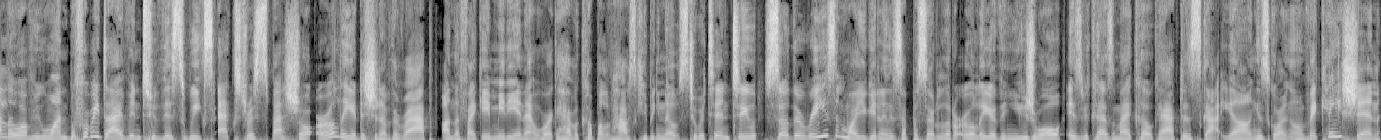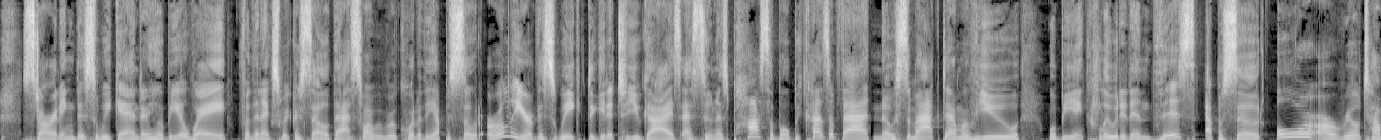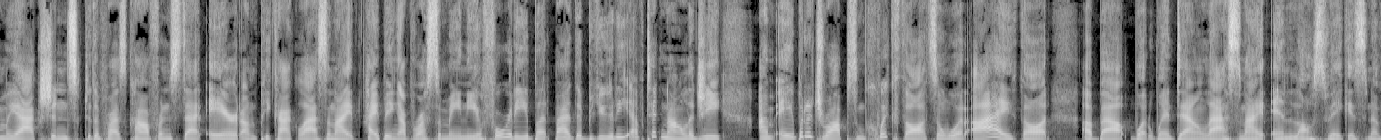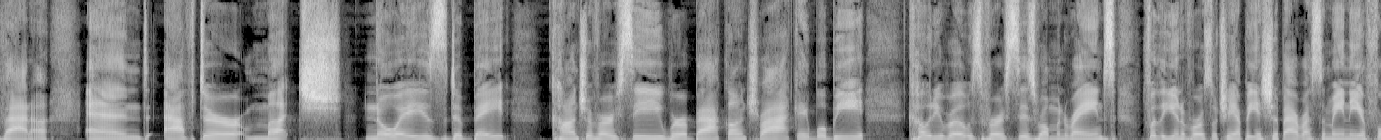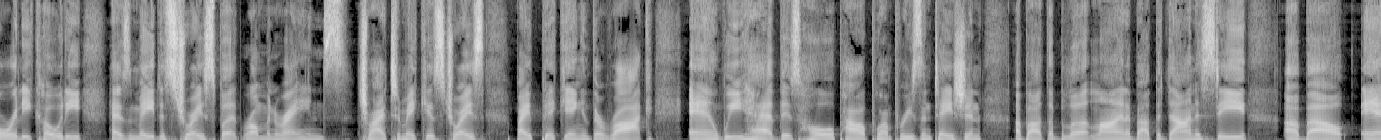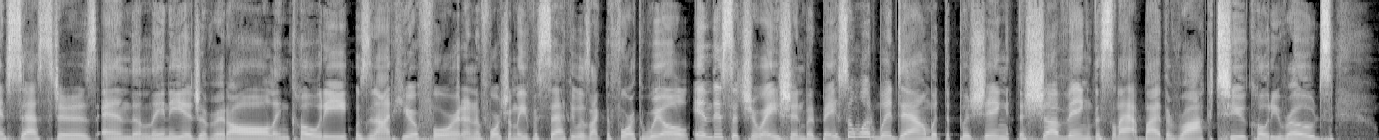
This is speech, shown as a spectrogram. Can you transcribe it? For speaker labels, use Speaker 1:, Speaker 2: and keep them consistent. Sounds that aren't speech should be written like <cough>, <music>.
Speaker 1: Hello, everyone. Before we dive into this week's extra special early edition of The Wrap on the Fight Game Media Network, I have a couple of housekeeping notes to attend to. So, the reason why you're getting this episode a little earlier than usual is because my co captain, Scott Young, is going on vacation starting this weekend and he'll be away for the next week or so. That's why we recorded the episode earlier this week to get it to you guys as soon as possible. Because of that, no SmackDown review will be included in this episode or our real time reactions to the press conference that aired aired on Peacock last night, hyping up WrestleMania 40. But by the beauty of technology, I'm able to drop some quick thoughts on what I thought about what went down last night in Las Vegas, Nevada. And after much noise, debate, controversy. We're back on track. It will be Cody Rhodes versus Roman Reigns for the Universal Championship at WrestleMania 40. Cody has made his choice, but Roman Reigns tried to make his choice by picking The Rock. And we had this whole PowerPoint presentation about the bloodline, about the dynasty, about ancestors and the lineage of it all. And Cody was not here for it. And unfortunately for Seth, he was like the fourth wheel in this situation. But based on what went down with the pushing, the shoving, the slap by The Rock to Cody Rhodes,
